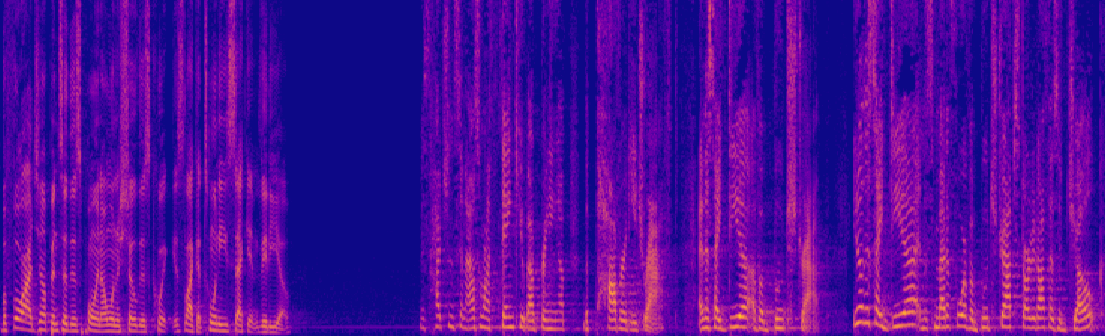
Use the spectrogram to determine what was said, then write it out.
Before I jump into this point, I want to show this quick. It's like a 20 second video. Ms. Hutchinson, I also want to thank you about bringing up the poverty draft and this idea of a bootstrap. You know, this idea and this metaphor of a bootstrap started off as a joke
